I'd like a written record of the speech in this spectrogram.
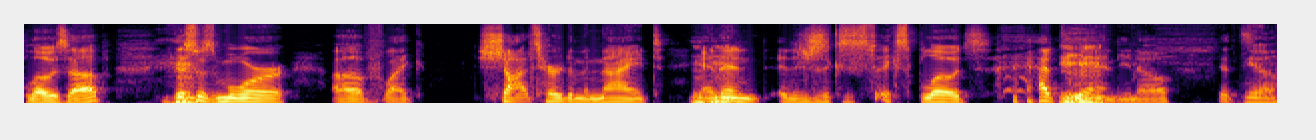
blows up mm-hmm. this was more of like shots heard in the night mm-hmm. and then it just ex- explodes at the mm-hmm. end you know it's yeah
